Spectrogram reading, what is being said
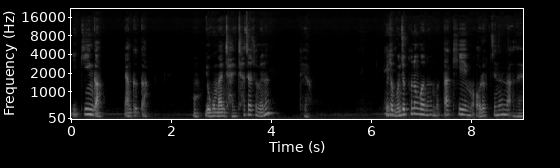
이 끼인 각, 양끝각 어, 요것만 잘 찾아주면 돼요. 그래서 네. 문제 푸는 거는 뭐 딱히 뭐 어렵지는 않아요.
